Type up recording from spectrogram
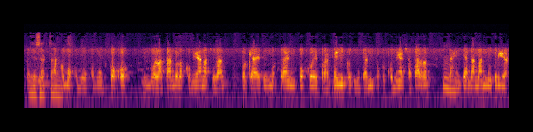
Entonces, está como, como, como un poco embolatando la comida natural, porque a veces nos traen un poco de transgénicos, nos traen un poco de comida chatarra, la gente anda más nutrida,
